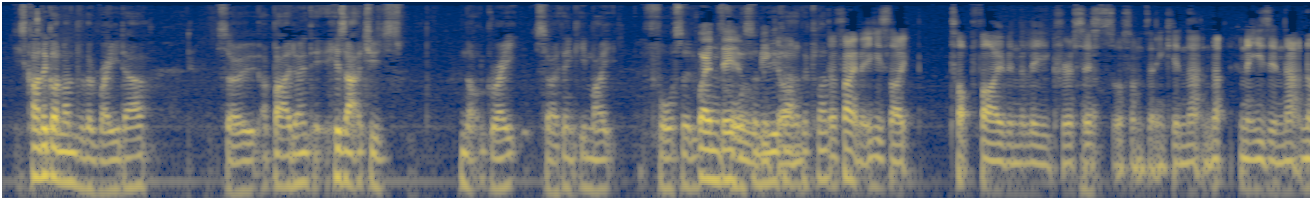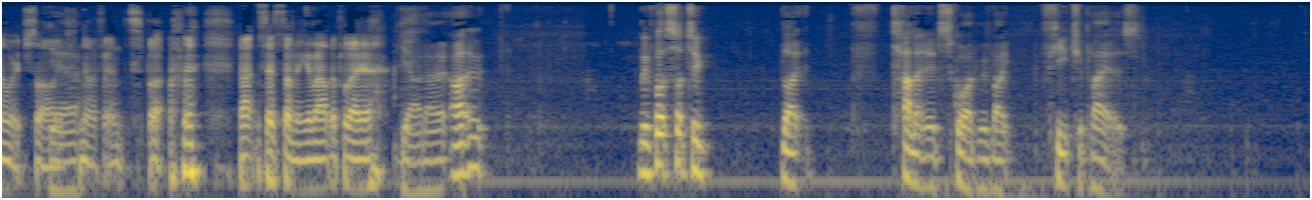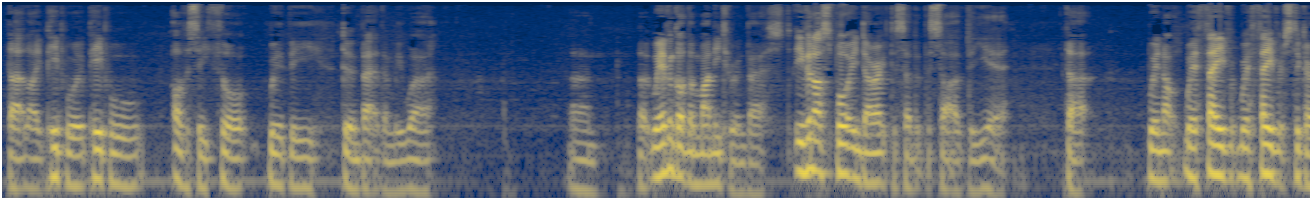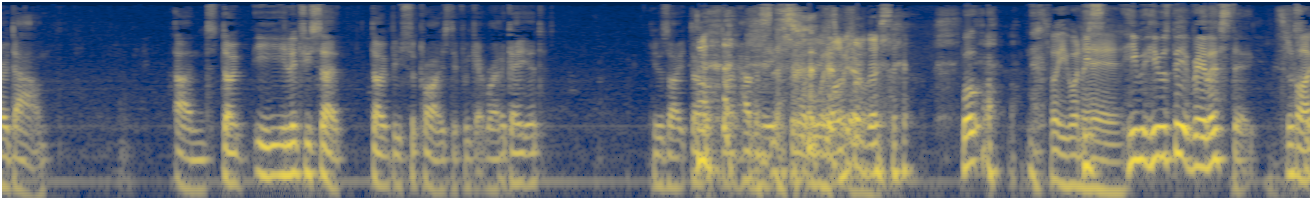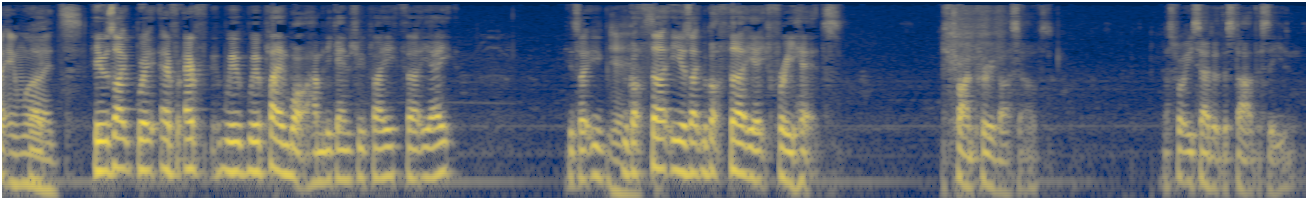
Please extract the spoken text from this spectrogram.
he's kind of gone under the radar. So, but I don't think his attitude's not great. So I think he might force a force a move out of the club. the fact that he's like top five in the league for assists or something in that, and he's in that Norwich side. Yeah. No offense, but that says something about the player. Yeah, I know. I, we've got such a like talented squad with like future players that like people people obviously thought we'd be doing better than we were. Um, but we haven't got the money to invest. Even our sporting director said at the start of the year that we're not we're favorite we're favourites to go down, and don't he, he literally said don't be surprised if we get relegated. He was like don't don't have any. That's expectations. what One from this. well, That's what you want to hear. he's, he he was being realistic. Fighting like, words. he was like, we're, every, every, we, we're playing what? How many games do we play? 38? He's like, you, Yeah. we've got 30, he was like, we've got 38 free hits to try and prove ourselves. That's what he said at the start of the season.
